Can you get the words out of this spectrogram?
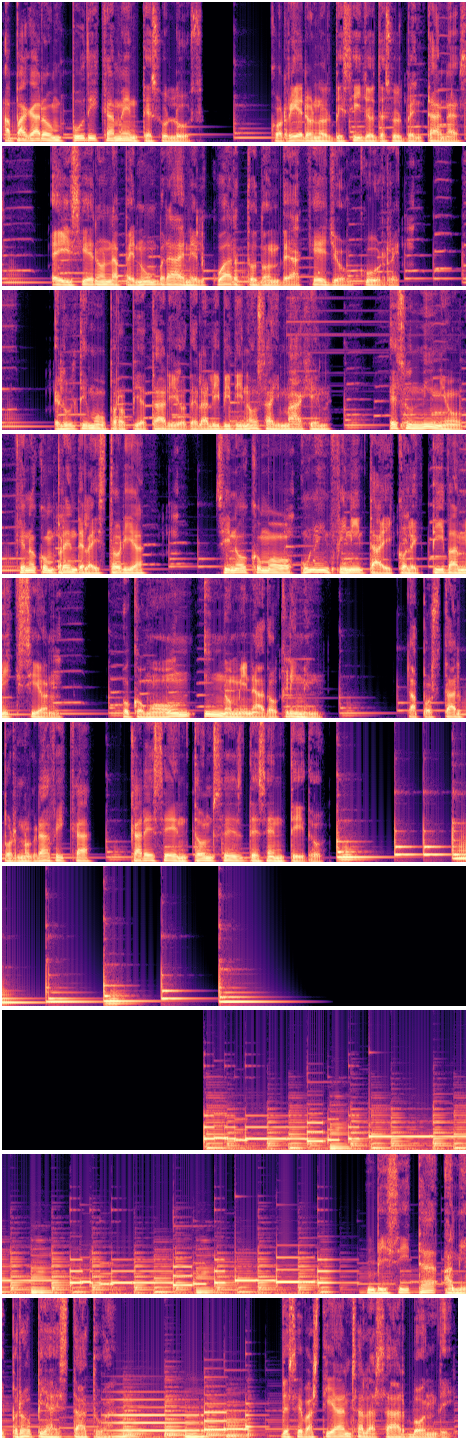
apagaron púdicamente su luz, corrieron los visillos de sus ventanas e hicieron la penumbra en el cuarto donde aquello ocurre. El último propietario de la libidinosa imagen es un niño que no comprende la historia sino como una infinita y colectiva micción, o como un innominado crimen. La postal pornográfica carece entonces de sentido. Visita a mi propia estatua. De Sebastián Salazar Bondi.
